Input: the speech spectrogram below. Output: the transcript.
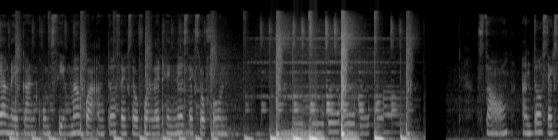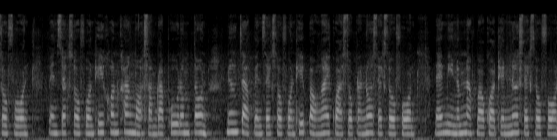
ยากในการคุมเสียงมากกว่าอัลโตแซกโซโฟนและเทนเนอร์แซกโซโฟน 2. อัลโตแซกโซโฟน เป็นแซกโซโฟนที่ค่อนข้างเหมาะสำหรับผู้เริ่มต้น เนื่องจากเป็นแซกโซโฟนที่เป่าง่ายกว่าโซปราโนแซกโซโฟน และมีน้ำหนักเบากว่าเทนเนอร์แซกโซโฟน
